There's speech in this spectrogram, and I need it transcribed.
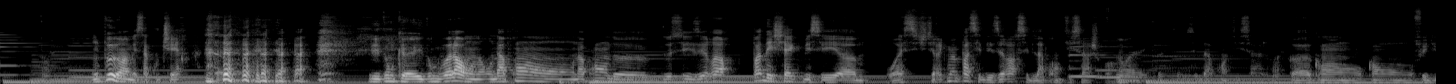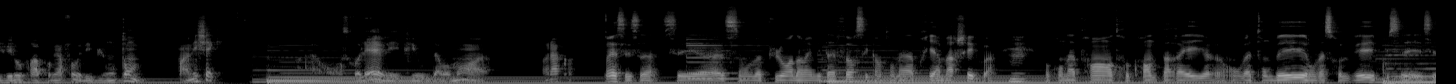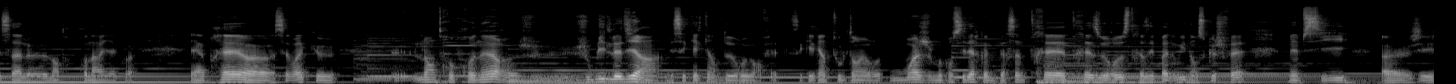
On peut, hein, mais ça coûte cher. et donc, euh, et donc voilà, on, apprend, on apprend de, de ces erreurs, pas d'échecs, mais c'est euh, ouais, je dirais que même pas c'est des erreurs, c'est de l'apprentissage. Ouais, c'est de l'apprentissage. Quand, quand, on fait du vélo pour la première fois, au début, on tombe, c'est pas un échec. On se relève et puis au bout d'un moment, voilà quoi. Ouais, c'est ça. C'est euh, si on va plus loin dans la métaphore, c'est quand on a appris à marcher, quoi. Mm. Donc on apprend à entreprendre, pareil, euh, on va tomber, on va se relever, et puis c'est ça l'entrepreneuriat, quoi. Et après, euh, c'est vrai que l'entrepreneur, j'oublie de le dire, hein, mais c'est quelqu'un d'heureux en fait. C'est quelqu'un tout le temps heureux. Moi, je me considère comme une personne très très heureuse, très épanouie dans ce que je fais, même si j'ai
